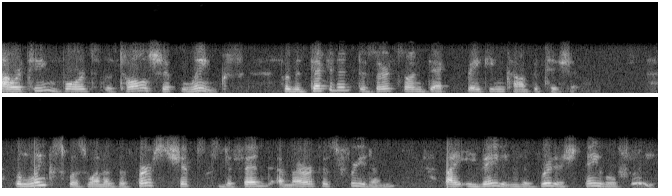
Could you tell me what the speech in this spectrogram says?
Our team boards the tall ship Lynx for the Decadent Desserts on Deck baking competition. The Lynx was one of the first ships to defend America's freedom by evading the British naval fleet.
